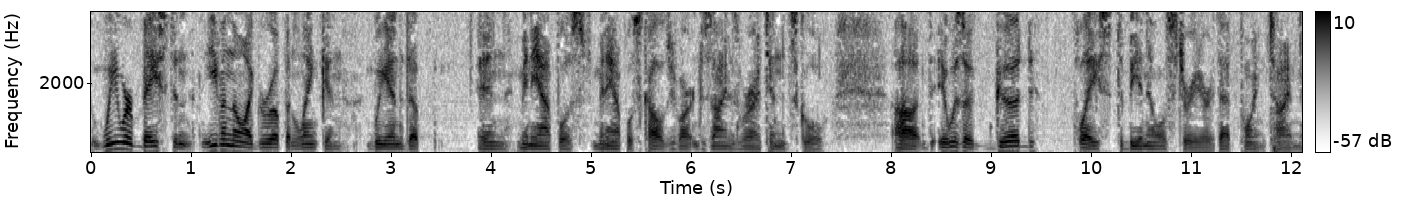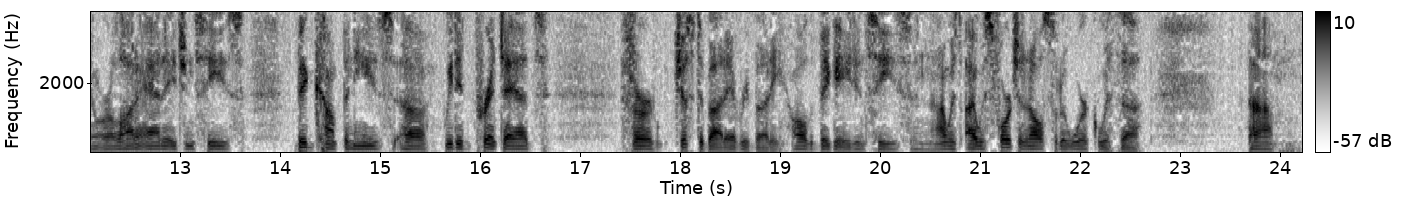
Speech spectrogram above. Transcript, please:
we were based in, even though I grew up in Lincoln, we ended up in Minneapolis. Minneapolis College of Art and Design is where I attended school. Uh, it was a good place to be an illustrator at that point in time. There were a lot of ad agencies, big companies. Uh, we did print ads for just about everybody, all the big agencies, and I was I was fortunate also to work with a um,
